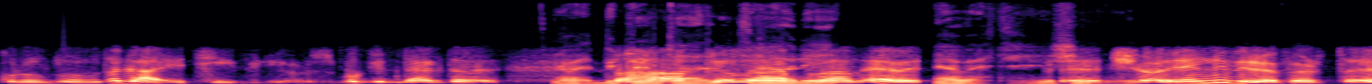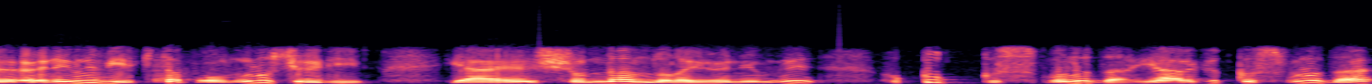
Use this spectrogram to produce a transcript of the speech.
kurulduğunu da gayet iyi biliyoruz. Bugünlerde evet, daha ta yola tarih... yapılan evet, evet e, önemli bir röport, önemli bir kitap olduğunu söyleyeyim. Yani şundan dolayı önemli. Hukuk kısmını da, yargı kısmını da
